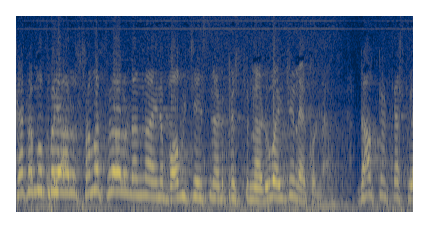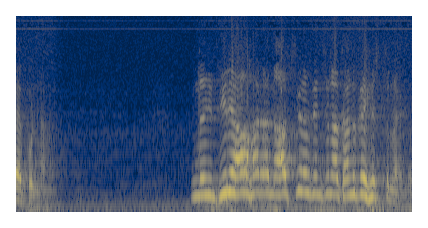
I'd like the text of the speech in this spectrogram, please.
గత ముప్పై ఆరు సంవత్సరాలు నన్ను ఆయన బాగు చేసి నడిపిస్తున్నాడు వైద్యం లేకుండా డాక్టర్ టెస్ట్ లేకుండా. నేను తినే ఆహారాన్ని ఆశీర్వదించి నాకు అనుగ్రహిస్తున్నాడు.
